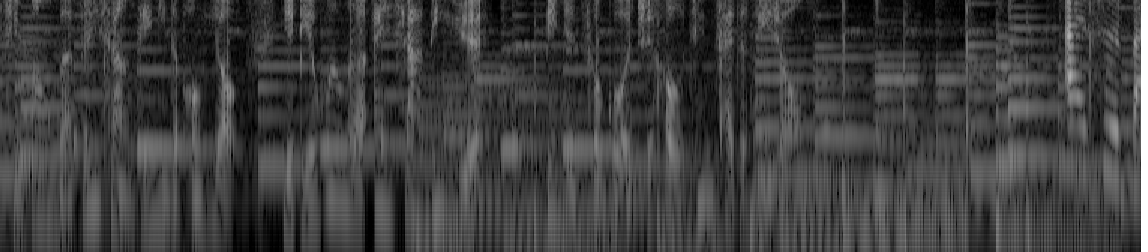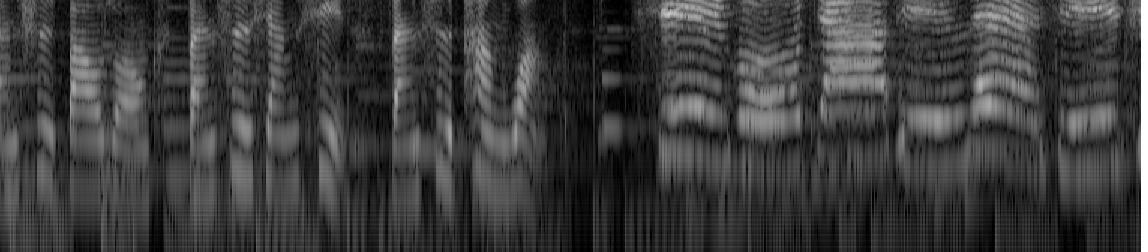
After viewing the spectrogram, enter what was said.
请帮我们分享给你的朋友，也别忘了按下订阅，避免错过之后精彩的内容。是凡事包容，凡事相信，凡事盼望。幸福家庭练习曲。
